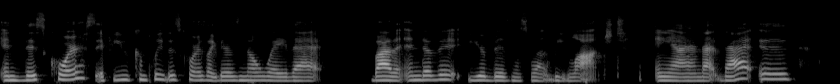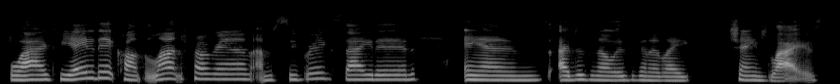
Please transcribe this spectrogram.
in this course, if you complete this course, like there's no way that by the end of it, your business won't be launched. And that is why I created it called the launch program. I'm super excited and I just know it's gonna like change lives.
